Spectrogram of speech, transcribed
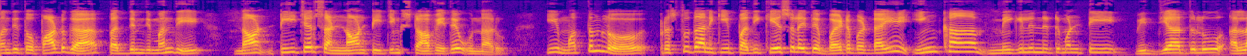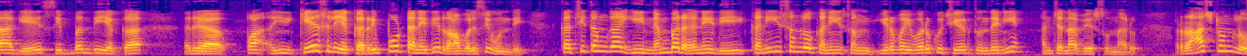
మందితో పాటుగా పద్దెనిమిది మంది non teachers and non teaching staff అయితే ఉన్నారు. ఈ మొత్తంలో ప్రస్తుతానికి పది కేసులు అయితే బయటపడ్డాయి. ఇంకా మిగిలినటువంటి విద్యార్థులు అలాగే సిబ్బంది యొక్క ఈ కేసుల యొక్క రిపోర్ట్ అనేది రావలసి ఉంది. ఖచ్చితంగా ఈ నెంబర్ అనేది కనీసంలో కనీసం ఇరవై వరకు చేరుతుందని అంచనా వేస్తున్నారు. రాష్ట్రంలో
